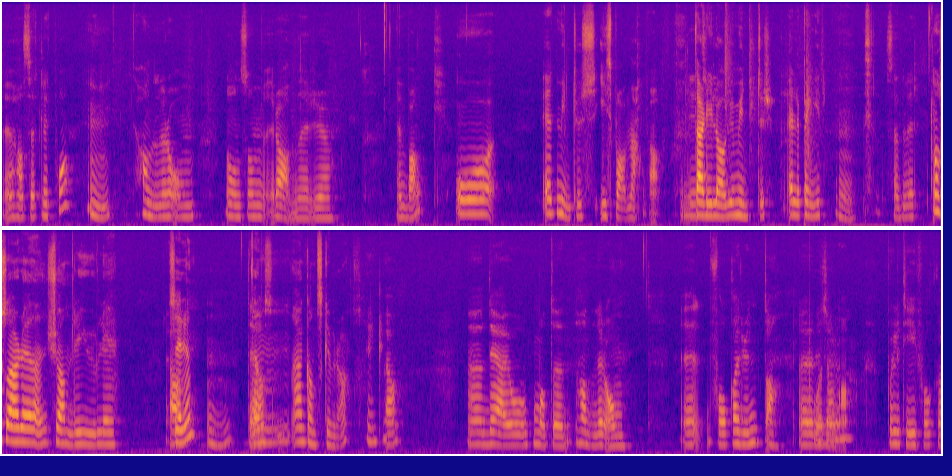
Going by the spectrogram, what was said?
eh, har sett litt på. Mm. Det handler om noen som raner eh, en bank. Og et mynthus i Spania, De, der de lager mynter. Eller penger. mm, sedler. Og så er det den 22. juli-serien. Ja. Mm Det er også Den er ganske bra, egentlig. Ja. Eh, Det er jo på en måte handler om eh, folka rundt, da. Eh, liksom, politifolka,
